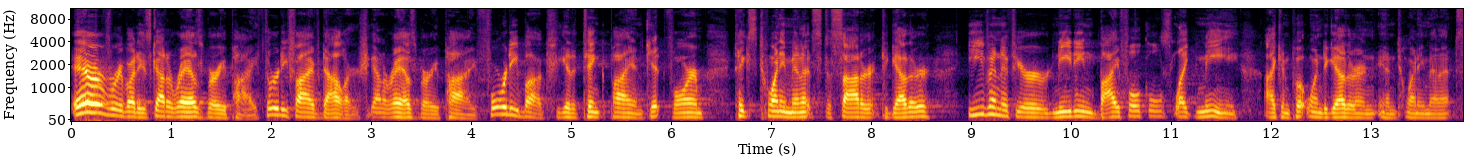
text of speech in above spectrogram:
Everybody's got a Raspberry Pi. $35, you got a Raspberry Pi. 40 bucks, you get a Tink Pi in kit form. Takes 20 minutes to solder it together. Even if you're needing bifocals like me, I can put one together in, in 20 minutes.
